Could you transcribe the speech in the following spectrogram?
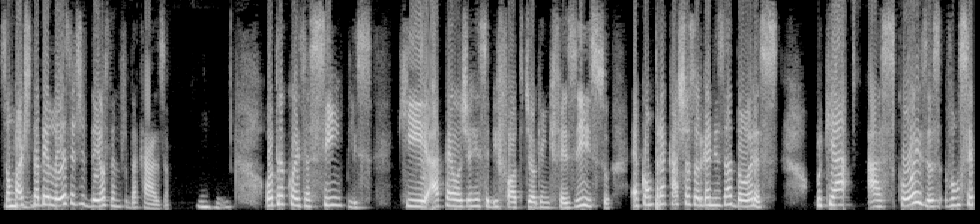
São uhum. parte da beleza de Deus dentro da casa. Uhum. Outra coisa simples, que até hoje eu recebi foto de alguém que fez isso, é comprar caixas organizadoras. Porque a, as coisas vão ser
